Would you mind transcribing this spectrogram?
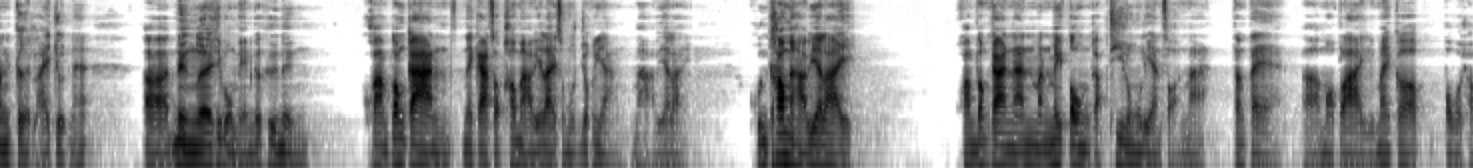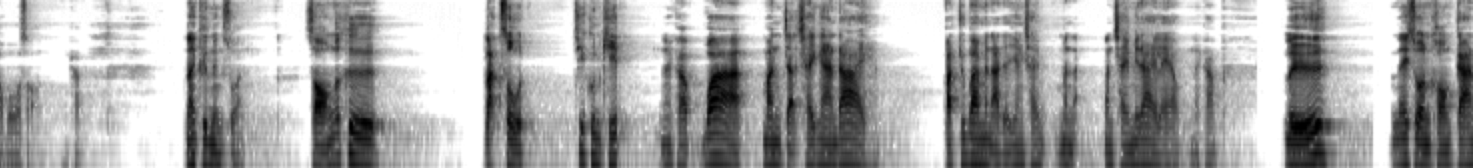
มันเกิดหลายจุดนะฮะ หนึ่งเลยที่ผมเห็นก็คือหนึ่งความต้องการในการสอบเข้ามหาวิทยาลัยสมมติยกตัวอย่างมหาวิทยาลัย คุณเข้ามหาวิทยาลัย ความต้องการนั้นมันไม่ตรงกับที่โรงเรียนสอนมา ตั้งแต่มปลายหรือไม่ก็ปวชปวสครับนั่นคือหนึ่งส่วนสองก็คือหลักสูตรที่คุณคิดนะครับว่ามันจะใช้งานได้ ปัจจุบันมันอาจจะยังใช้มันมันใช้ไม่ได้แล้วนะครับ หรือในส่วนของการ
